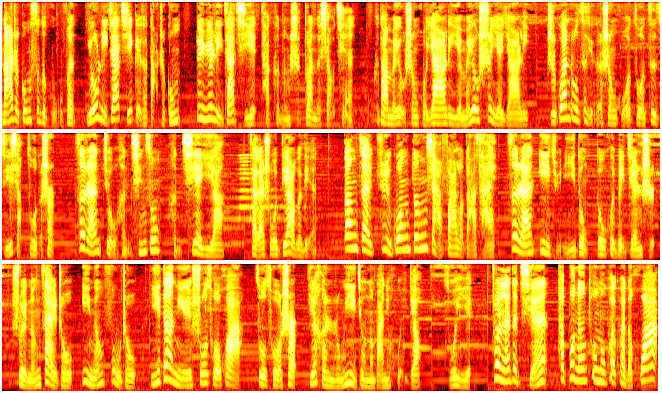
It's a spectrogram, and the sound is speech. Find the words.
拿着公司的股份，由李佳琦给他打着工。对于李佳琦，他可能是赚的小钱，可他没有生活压力，也没有事业压力，只关注自己的生活，做自己想做的事儿，自然就很轻松、很惬意啊。再来说第二个点，当在聚光灯下发了大财，自然一举一动都会被监视。水能载舟，亦能覆舟。一旦你说错话、做错事儿，也很容易就能把你毁掉。所以。赚来的钱，他不能痛痛快快的花，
